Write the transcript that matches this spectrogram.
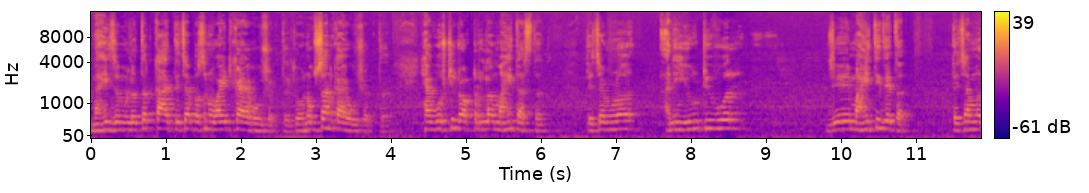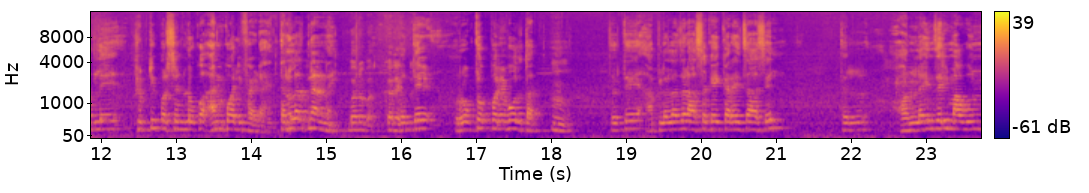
नाही जमलं तर काय? त्याच्यापासून वाईट काय होऊ शकतं? किंवा नुकसान काय होऊ शकतं? ह्या गोष्टी डॉक्टरला माहीत असतात. त्याच्यामुळं आणि यूट्यूबवर जे माहिती देतात त्याच्यामधले फिफ्टी पर्सेंट लोक अनक्वालिफाईड आहेत. त्यांना ज्ञान नाही. बरोबर. ते रोखठोकपणे बोलतात. तर ते आपल्याला जर असं काही करायचं असेल तर ऑनलाईन जरी मागून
